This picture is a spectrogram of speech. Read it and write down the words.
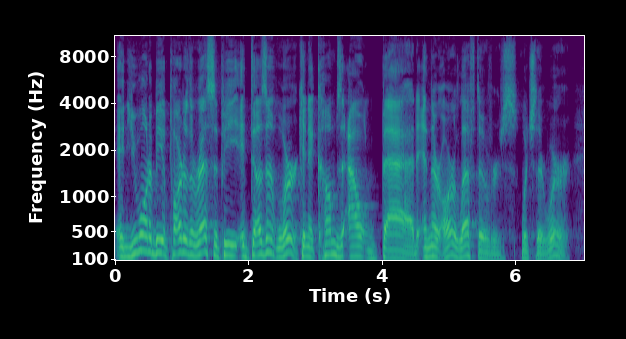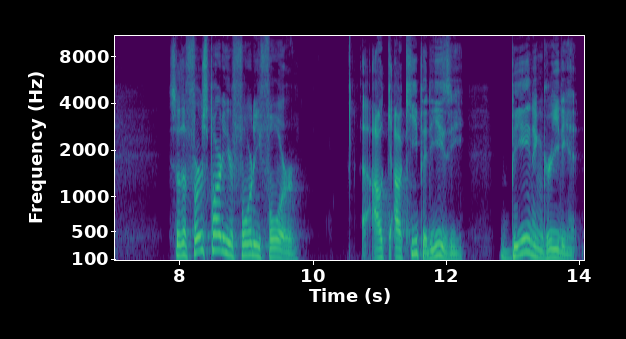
and you want to be a part of the recipe it doesn't work and it comes out bad. And there are leftovers which there were. So the first part of your 44 I'll I'll keep it easy. Be an ingredient.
